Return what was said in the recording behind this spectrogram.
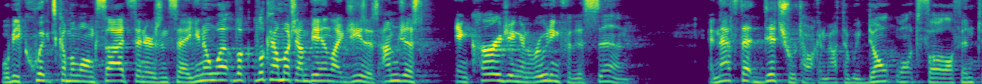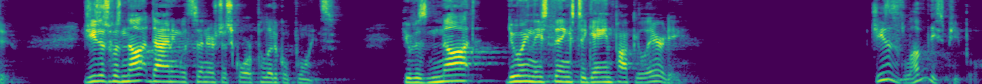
We'll be quick to come alongside sinners and say, you know what? Look, look how much I'm being like Jesus. I'm just encouraging and rooting for this sin. And that's that ditch we're talking about that we don't want to fall off into. Jesus was not dining with sinners to score political points. He was not doing these things to gain popularity. Jesus loved these people.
